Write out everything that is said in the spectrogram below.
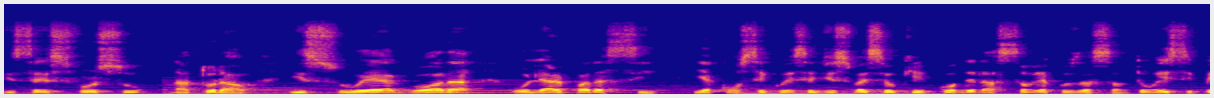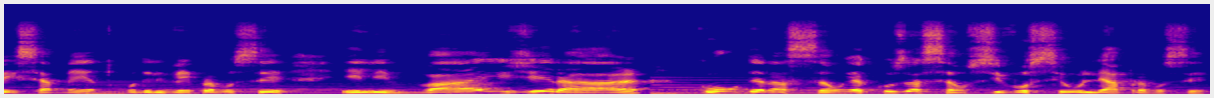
isso é esforço natural. Isso é agora olhar para si. E a consequência disso vai ser o que? Condenação e acusação. Então esse pensamento, quando ele vem para você, ele vai gerar condenação e acusação se você olhar para você.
